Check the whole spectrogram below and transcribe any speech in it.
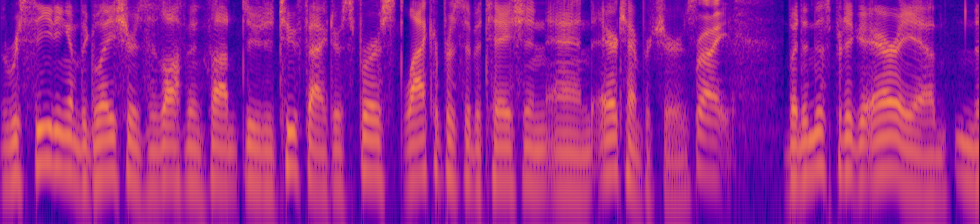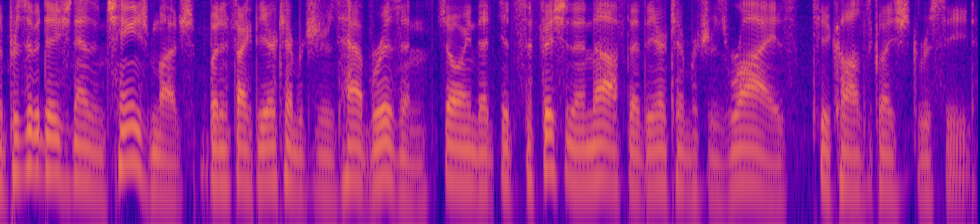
the receding of the glaciers has often been thought due to two factors. First, lack of precipitation and air temperatures. Right. But in this particular area, the precipitation hasn't changed much, but in fact the air temperatures have risen, showing that it's sufficient enough that the air temperatures rise to cause the glacier to recede.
